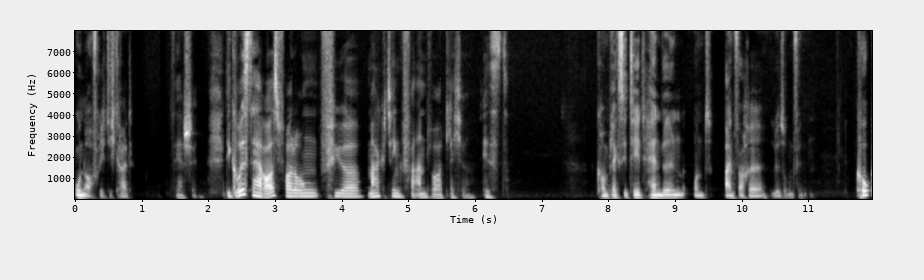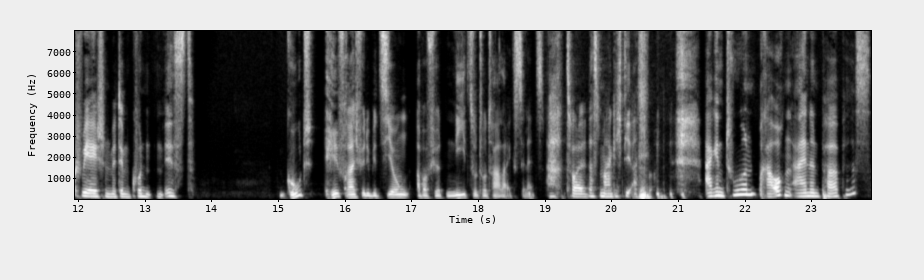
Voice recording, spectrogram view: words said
Unaufrichtigkeit. Sehr schön. Die größte Herausforderung für Marketingverantwortliche ist? Komplexität handeln und einfache Lösungen finden. Co-Creation mit dem Kunden ist? Gut, hilfreich für die Beziehung, aber führt nie zu totaler Exzellenz. Ach toll, das mag ich die Antwort. Agenturen brauchen einen Purpose?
